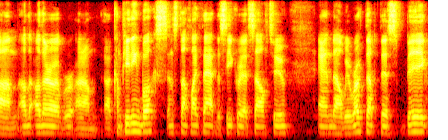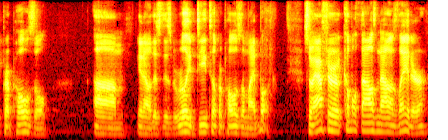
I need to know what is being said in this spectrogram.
um, other, other um, uh, competing books and stuff like that. The Secret itself too and uh, we worked up this big proposal. Um, you know, this this really detailed proposal in my book. So after a couple thousand dollars later,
